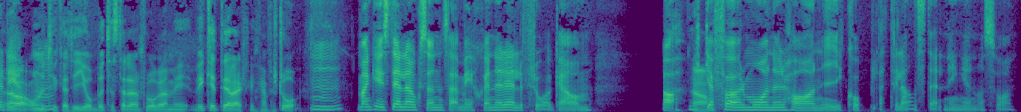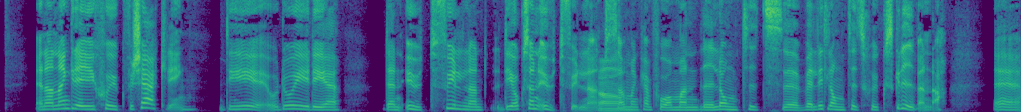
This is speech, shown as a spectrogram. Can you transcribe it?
att det. Ja, om Mm. du tycker att det är jobbigt att ställa den frågan, vilket jag verkligen kan förstå. mm, man kan ju ställa också en så mer generell fråga om ja, vilka Ja. förmåner har ni kopplat till anställningen och så. En annan grej är sjukförsäkring. Det, och då är det den utfyllnad, det är också en utfyllnad Ja. som man kan få om man blir långtids, eh, väldigt långtidssjukskriven. Då. Eh,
